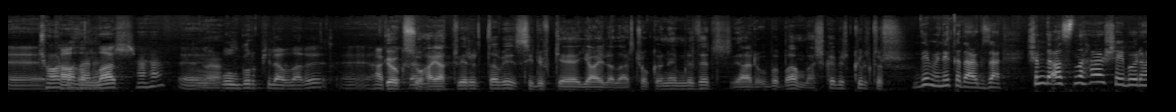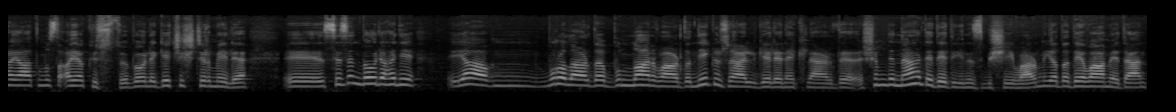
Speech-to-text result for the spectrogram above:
e, Çorbaları. tahıllar, Hı hı. Evet. e, bulgur pilavları. E, hakikaten- Göksu hayat verir tabii. Silifke yaylalar çok önemlidir. Yani bu bambaşka bir kültür. Değil mi? Ne kadar güzel. Şimdi aslında her şey böyle hayatımızda ayaküstü, böyle geçiştirmeli. Ee, sizin böyle hani ya m, buralarda bunlar vardı, ne güzel geleneklerdi. Şimdi nerede dediğiniz bir şey var mı? Ya da devam eden,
